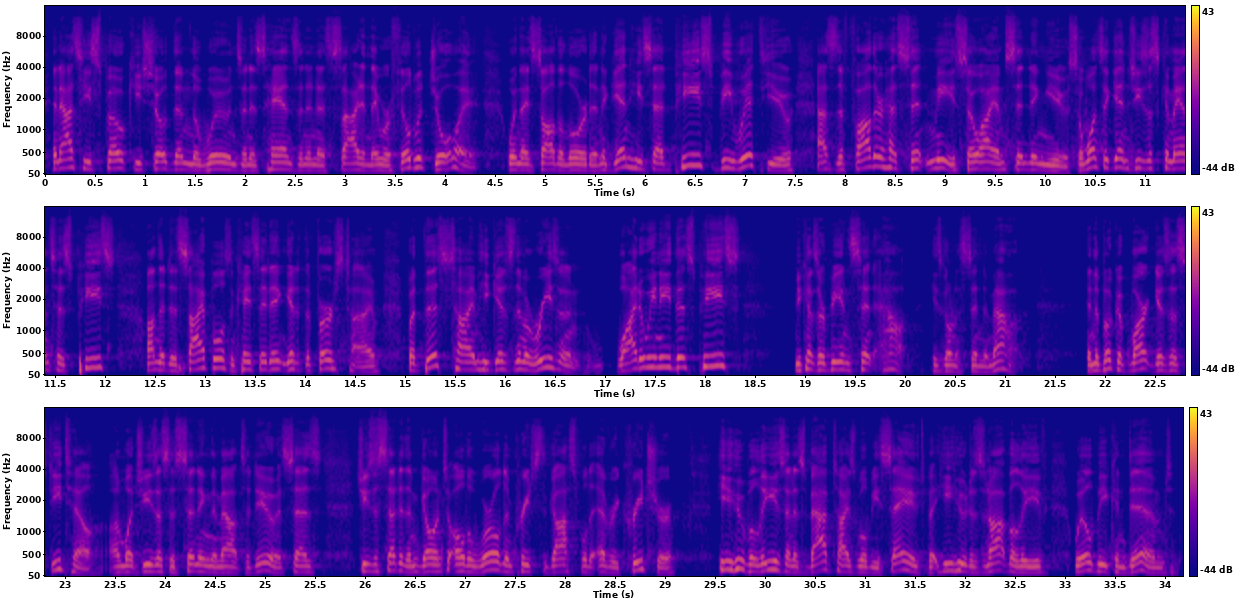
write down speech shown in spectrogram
And as he spoke, he showed them the wounds in his hands and in his side, and they were filled with joy when they saw the Lord. And again, he said, Peace be with you. As the Father has sent me, so I am sending you. So once again, Jesus commands his peace on the disciples in case they didn't get it the first time. But this time, he gives them a reason. Why do we need this peace? Because they're being sent out. He's going to send them out. In the book of Mark gives us detail on what Jesus is sending them out to do. It says, Jesus said to them, Go into all the world and preach the gospel to every creature. He who believes and is baptized will be saved, but he who does not believe will be condemned.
